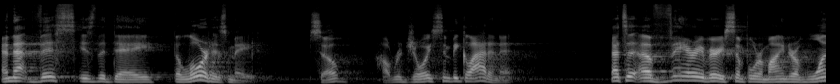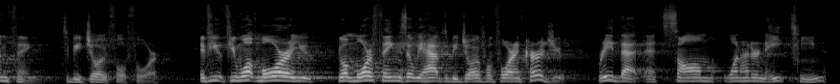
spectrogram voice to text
and that this is the day the Lord has made. So I'll rejoice and be glad in it. That's a, a, very, very simple reminder of one thing to be joyful for. If you, if you want more, you, you want more things that we have to be joyful for, I encourage you. Read that at Psalm 118,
